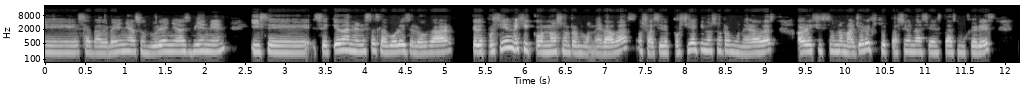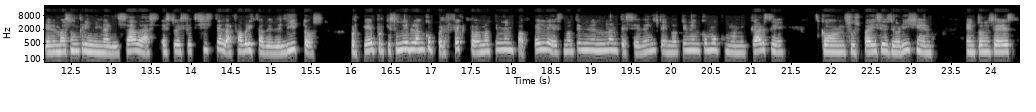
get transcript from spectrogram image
eh, salvadoreñas, hondureñas, vienen y se, se quedan en estas labores del hogar que de por sí en México no son remuneradas, o sea, si de por sí aquí no son remuneradas, ahora existe una mayor explotación hacia estas mujeres y además son criminalizadas. Esto es, existe la fábrica de delitos. ¿Por qué? Porque son el blanco perfecto, no tienen papeles, no tienen un antecedente, no tienen cómo comunicarse con sus países de origen. Entonces,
